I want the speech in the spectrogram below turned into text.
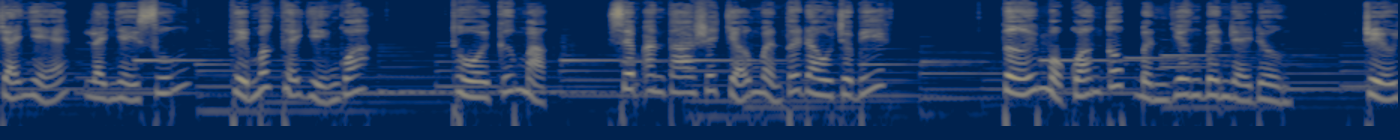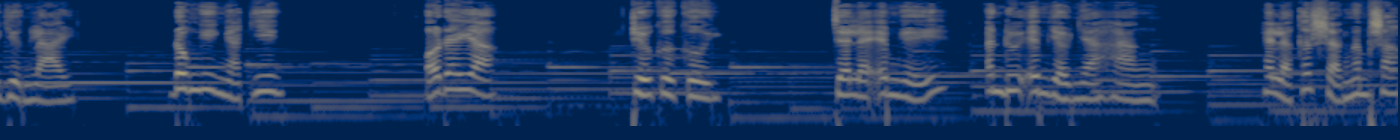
chả nhẽ lại nhảy xuống thì mất thể diện quá. Thôi cứ mặc, xem anh ta sẽ chở mình tới đâu cho biết. Tới một quán cốc bình dân bên lề đường, Triệu dừng lại. Đông nghi ngạc nhiên. Ở đây à? Triệu cười cười. Chả lẽ em nghĩ anh đưa em vào nhà hàng hay là khách sạn năm sao?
